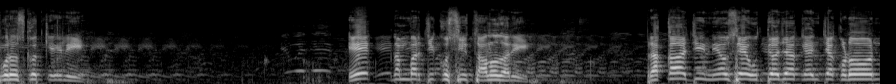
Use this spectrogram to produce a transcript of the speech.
पुरस्कृत केलेली. एक नंबरची कुस्ती चालू झाली. प्रकाशजी नेवसे उद्योजक यांच्याकडून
